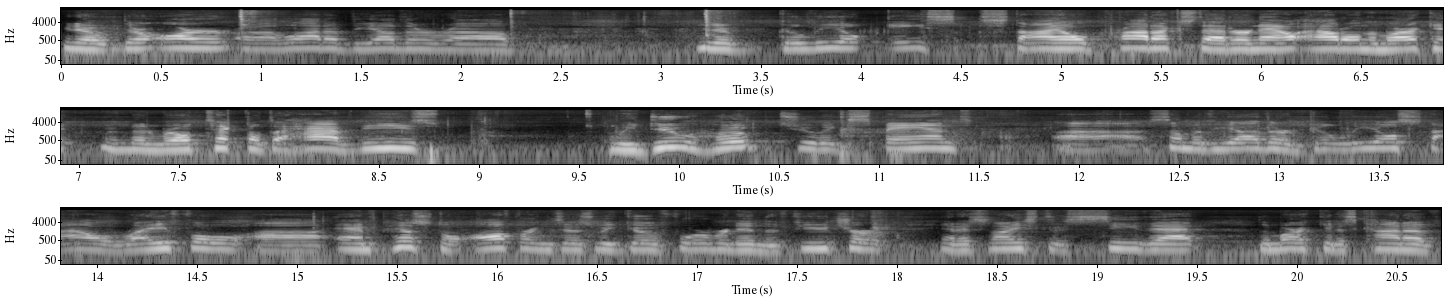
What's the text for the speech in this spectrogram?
You know, there are a lot of the other uh, you know Galil Ace style products that are now out on the market. We've been real tickled to have these. We do hope to expand uh, some of the other Galil style rifle uh, and pistol offerings as we go forward in the future. And it's nice to see that the market is kind of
